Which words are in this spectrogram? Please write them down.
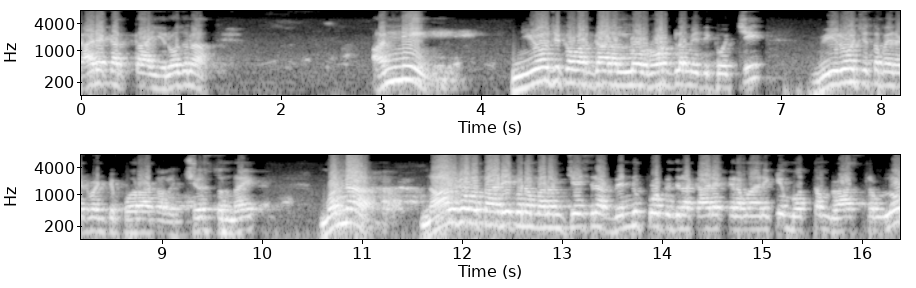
కార్యకర్త ఈ రోజున అన్ని నియోజకవర్గాలలో రోడ్ల మీదకి వచ్చి వీరోచితమైనటువంటి పోరాటాలు చేస్తున్నాయి. మొన్న నాలుగవ తారీఖున మనం చేసిన వెన్నుపోటు దిన కార్యక్రమానికి మొత్తం రాష్ట్రంలో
